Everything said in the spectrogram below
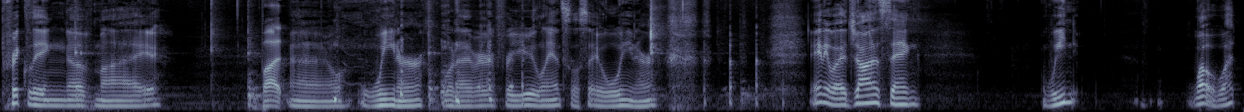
prickling of my but I uh, wiener, whatever. For you, Lance, I'll say wiener. anyway, John is saying, we. Whoa, what?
